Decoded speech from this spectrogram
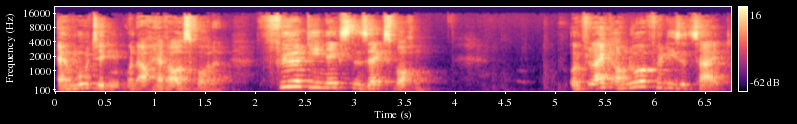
ermutigen und auch herausfordern. Für die nächsten sechs Wochen und vielleicht auch nur für diese Zeit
